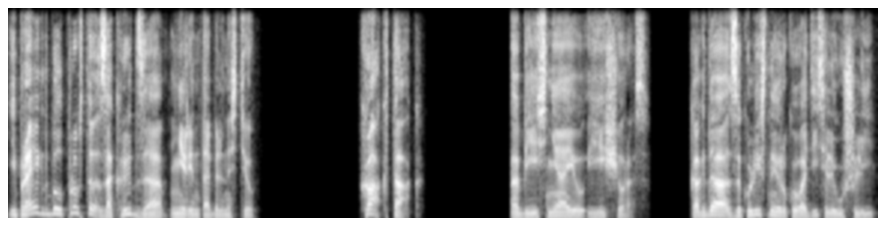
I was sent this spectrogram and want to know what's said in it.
И проект был просто закрыт за нерентабельностью. Как так? Объясняю еще раз. Когда закулисные руководители ушли,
